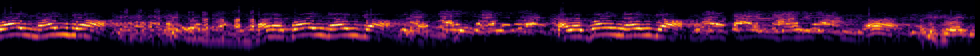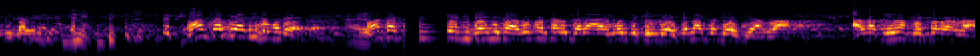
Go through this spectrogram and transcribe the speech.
ভাই নাই গা ভাই নাই গা ভাই নাই গা হ্যাঁ। পঞ্চাশ টাকা দিছে মোটে পঞ্চাশ কিনবে কেনার জন্য এসেছি আল্লাহ আল্লাহ তুমি রহমত করো আল্লাহ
